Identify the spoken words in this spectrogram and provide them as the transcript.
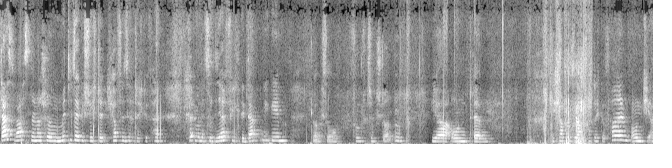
Das war's dann auch schon mit dieser Geschichte. Ich hoffe, sie hat euch gefallen. Ich habe mir dazu sehr viel Gedanken gegeben. Glaube ich so 15 Stunden. Ja, und ähm, ich hoffe, es hat euch gefallen und ja,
